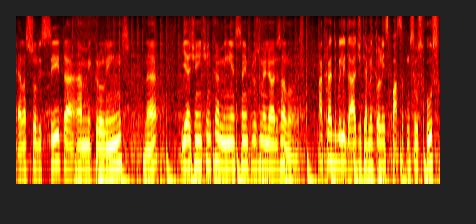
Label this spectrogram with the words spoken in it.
ela solicita a Microlins, né? E a gente encaminha sempre os melhores alunos. A credibilidade que a Microlins passa com seus cursos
